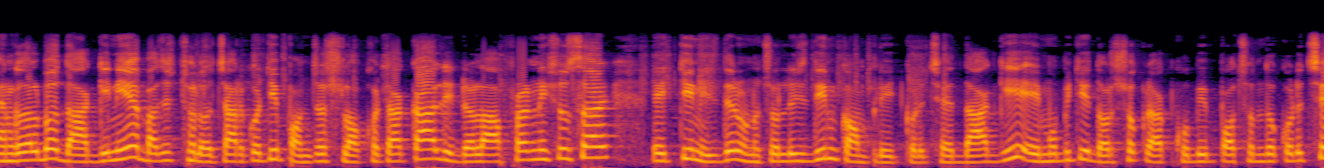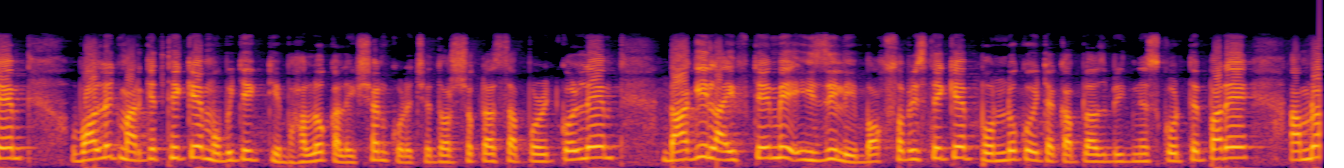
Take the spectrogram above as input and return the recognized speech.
অ্যাঙ্গলব দাগি নিয়ে বাজেট হলো চার কোটি পঞ্চাশ লক্ষ টাকা। লিডল আফরান ইস্যু স্যার এটি নিজেদের উনচল্লিশ দিন কমপ্লিট করেছে। দাগি এই মুভিটি দর্শকরা খুবই পছন্দ করেছে। ওয়ার্ল্ড মার্কেট থেকে মুভিটি একটি ভালো কালেকশন করেছে। দর্শকরা সাপোর্ট করলে দাগি লাইফ টাইমে ইজিলি বক্স অফিস থেকে পনেরো কোটি টাকা প্লাস বিজনেস করতে পারে। আমরা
